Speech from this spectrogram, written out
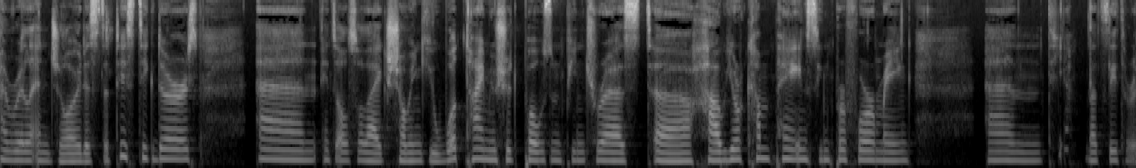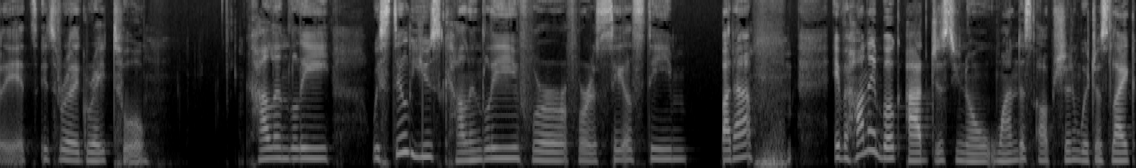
I really enjoy the statistic there. And it's also like showing you what time you should post on Pinterest, uh, how your campaigns in performing, and yeah, that's literally it's it's really great tool. Calendly. We still use Calendly for for a sales team, but uh, if a Honeybook add just you know one this option, which is like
